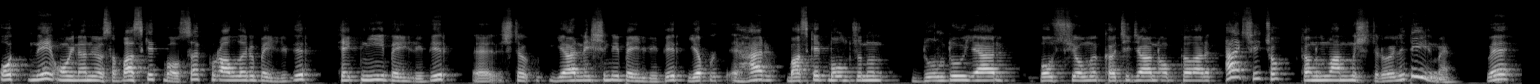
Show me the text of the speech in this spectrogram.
O ne oynanıyorsa basketbolsa kuralları bellidir, tekniği bellidir, e, işte yerleşimi bellidir. E, her basketbolcunun durduğu yer, pozisyonu, kaçacağı noktalar her şey çok tanımlanmıştır öyle değil mi? Ve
